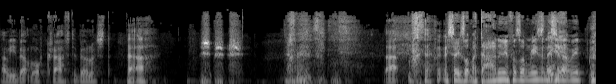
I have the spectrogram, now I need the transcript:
a wee bit more craft, to be honest. Better. That It sounds like my Madonna for some reason. Do you know what I mean?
